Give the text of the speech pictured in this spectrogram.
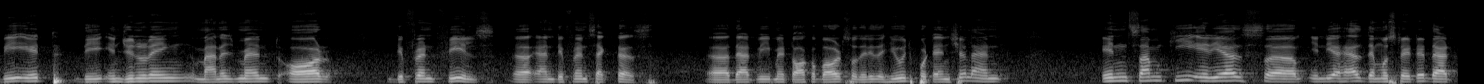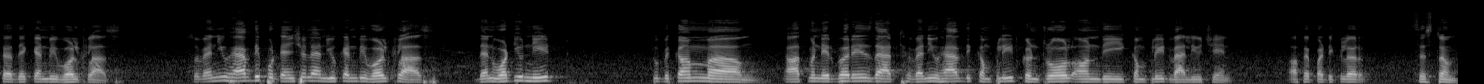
be it the engineering, management, or different fields uh, and different sectors uh, that we may talk about. So there is a huge potential and in some key areas, uh, India has demonstrated that uh, they can be world class. So when you have the potential and you can be world class, then what you need to become um, Atmanirbhar is that when you have the complete control on the complete value chain of a particular system.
